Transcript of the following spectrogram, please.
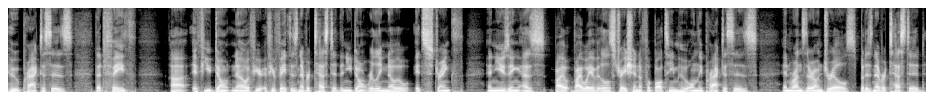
who practices that faith. Uh, if you don't know if your if your faith is never tested, then you don't really know its strength. And using as by by way of illustration, a football team who only practices and runs their own drills, but is never tested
